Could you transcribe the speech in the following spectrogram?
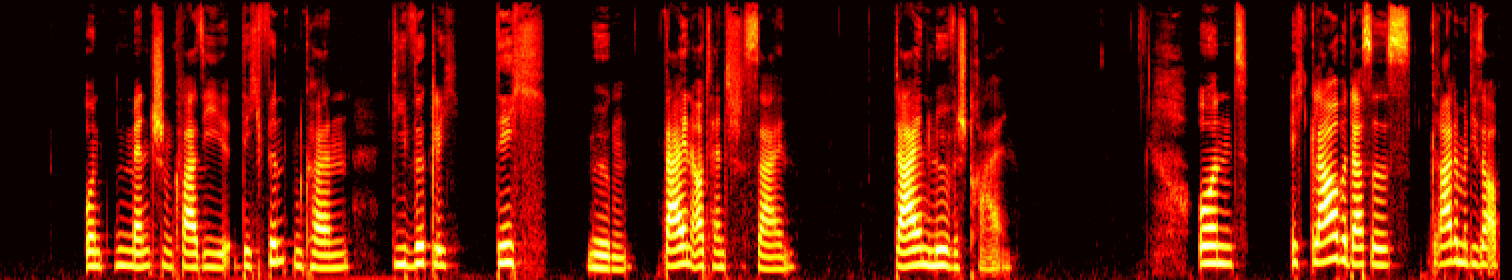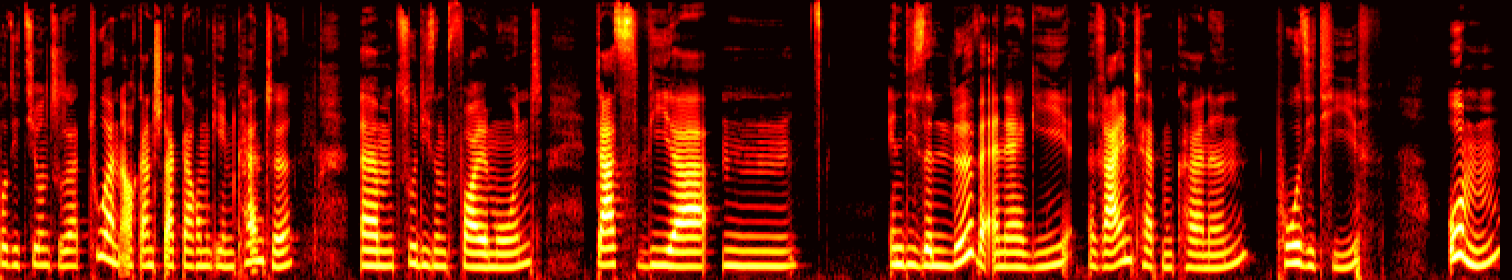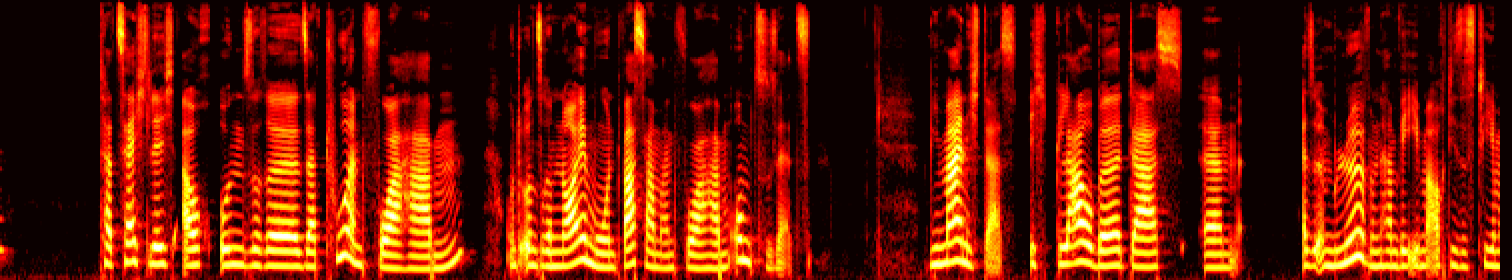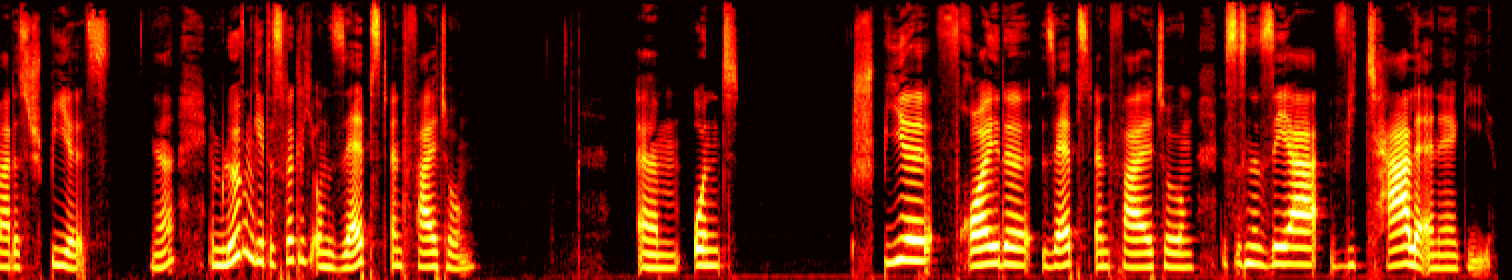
und Menschen quasi dich finden können, die wirklich dich mögen, dein authentisches Sein, dein Löwe strahlen. Und ich glaube, dass es gerade mit dieser Opposition zu Saturn auch ganz stark darum gehen könnte, ähm, zu diesem Vollmond, dass wir mh, mm, in diese Löwe-Energie reintappen können, positiv, um tatsächlich auch unsere Saturn-Vorhaben und unsere Neumond-Wassermann-Vorhaben umzusetzen. Wie meine ich das? Ich glaube, dass, ähm, also im Löwen haben wir eben auch dieses Thema des Spiels. Ja? Im Löwen geht es wirklich um Selbstentfaltung. Ähm, und Spielfreude, Selbstentfaltung. Das ist eine sehr vitale Energie.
